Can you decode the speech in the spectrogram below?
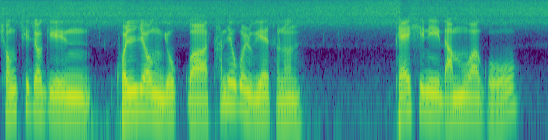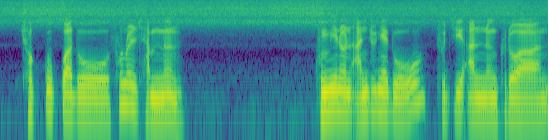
정치적인 권력욕과 탐욕을 위해서는 배신이 난무하고 적국과도 손을 잡는 국민은 안중에도 두지 않는 그러한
